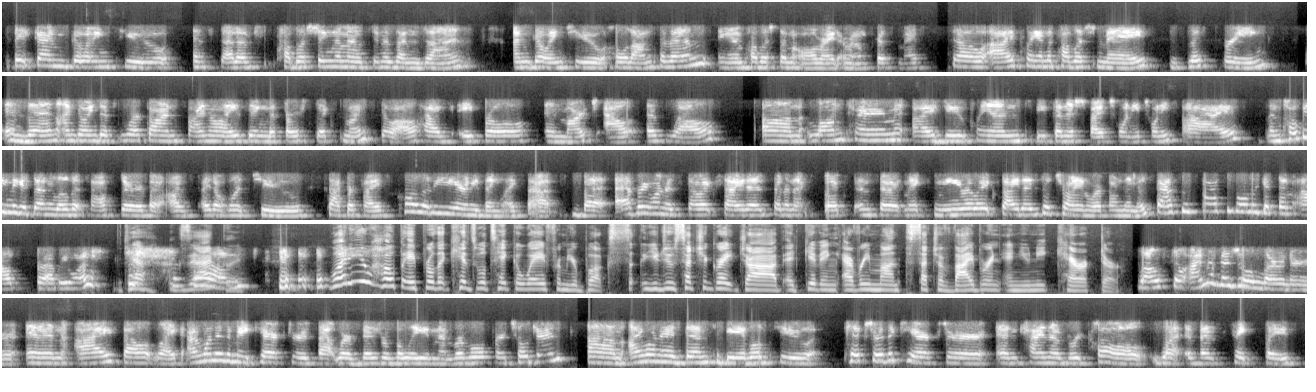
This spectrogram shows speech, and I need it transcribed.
I think I'm going to, instead of publishing them as soon as I'm done, I'm going to hold on to them and publish them all right around Christmas. So I plan to publish May this spring, and then I'm going to work on finalizing the first six months. So I'll have April and March out as well. Um, long term, I do plan to be finished by 2025. I'm hoping to get done a little bit faster, but I, I don't want to sacrifice quality or anything like that. But everyone is so excited for the next books, and so it makes me really excited to try and work on them as fast as possible to get them out for everyone. Yeah, um, exactly. What do you hope, April, that kids will take away from your books? You do such a great job at giving every month such a vibrant and unique character. Well, so I'm a visual learner, and I felt like I wanted to make characters that were visually memorable for children. Um, I wanted them to be able to picture the character and kind of recall what events take place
